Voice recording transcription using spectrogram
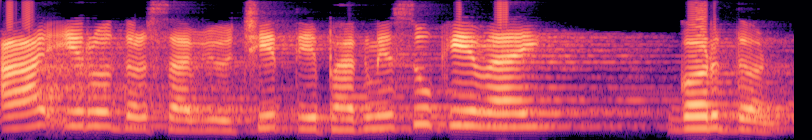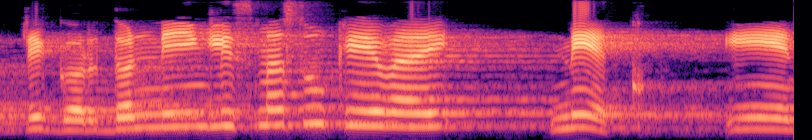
આ એરો દર્શાવ્યો છે તે ભાગને શું કહેવાય? ગરદન. એટલે ગરદનને ઇંગ્લિશમાં શું કહેવાય? નેક. એન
